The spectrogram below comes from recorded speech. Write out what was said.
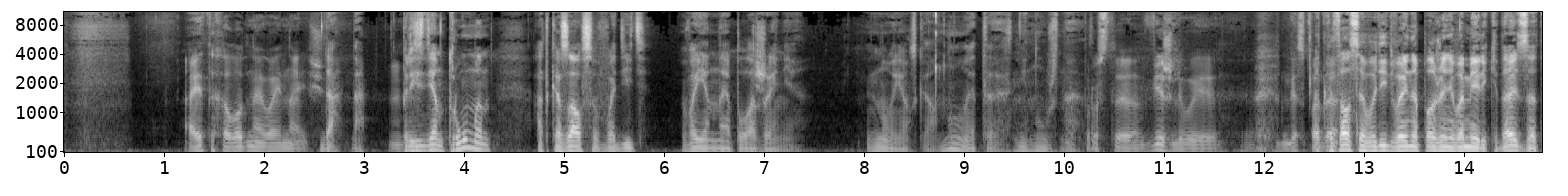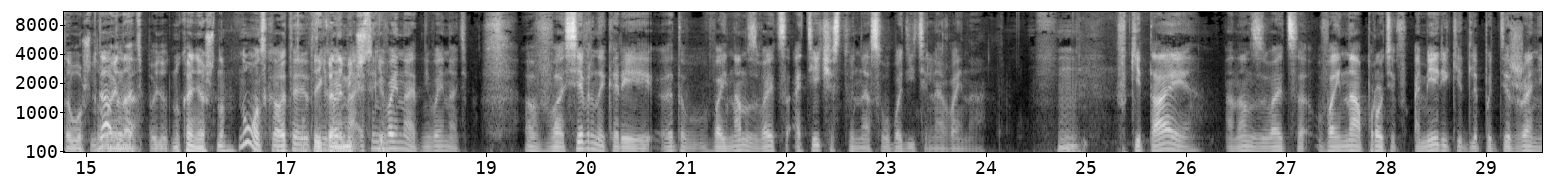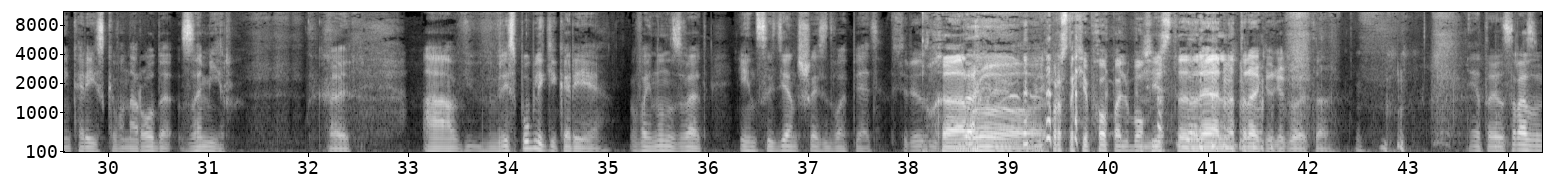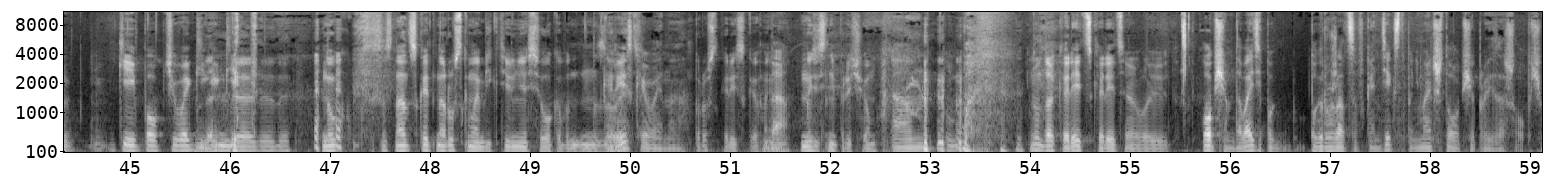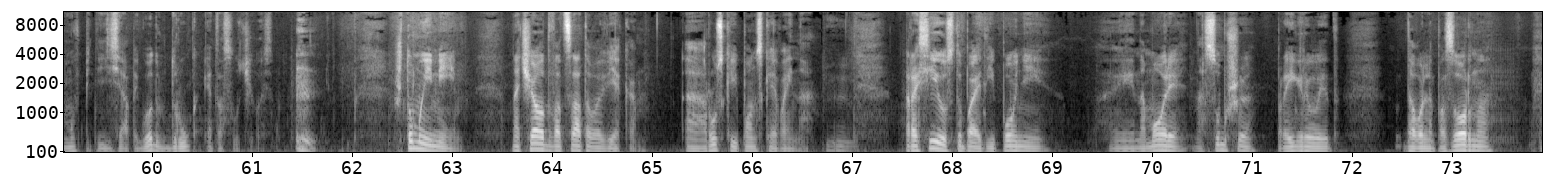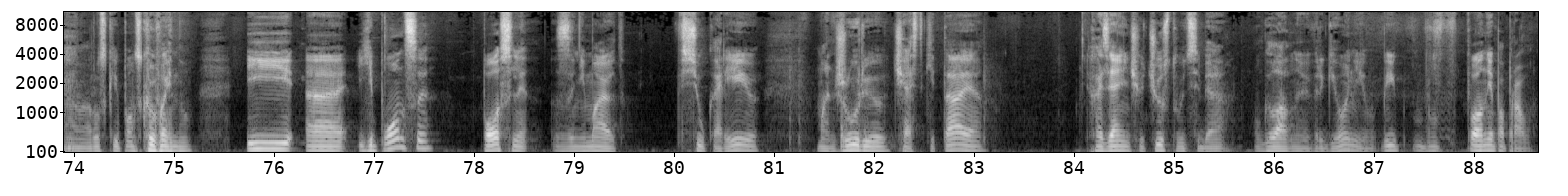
А это холодная война еще. Да, да. Мгм. Президент Труман отказался вводить военное положение. Ну, и он сказал, ну, это не нужно. Просто вежливые э, господа. Отказался вводить военное положение в Америке, да, из-за того, что Да, да, война да. типа идет. Ну, конечно. Ну, он сказал, это, Это это, не война, это не война, это не война. Типа. В Северной Корее эта война называется Отечественная освободительная война. Хм. В Китае она называется «Война против Америки для поддержания корейского народа за мир». Кайф. А в, в Республике Корея войну называют «Инцидент 625». Серьезно? Хорош. просто хип-хоп альбом. Чисто реально трек какой-то. Это сразу кей-поп чуваки Да. какие-то. Да, да, да. Ну, надо сказать, на русском объективнее всего как бы называется. Корейская война. Просто корейская война. Да. Мы здесь ни при чем. Ну да, корейцы с корейцами воюют. В общем, давайте пог- погружаться в контекст, понимать, что вообще произошло. Почему в 50-е годы вдруг это случилось. Что мы имеем? Начало 20 века. А, Русско-японская война. Россия уступает Японии и на море, на суше, проигрывает довольно позорно э, русско-японскую войну. И э, японцы после занимают всю Корею, Манчжурию, часть Китая, хозяйничают, чувствуют себя главными в регионе и вполне по праву.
